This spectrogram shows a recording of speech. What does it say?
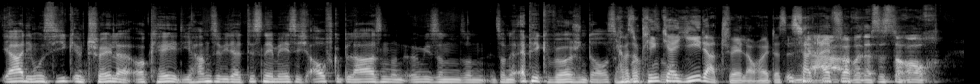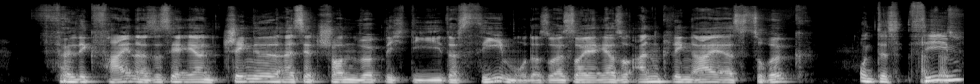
ja, die Musik im Trailer, okay, die haben sie wieder Disney-mäßig aufgeblasen und irgendwie so, ein, so, ein, so eine Epic-Version draus Ja, aber so klingt ja jeder Trailer heute. Das ist halt ja, einfach. aber das ist doch auch völlig fein. Also Es ist ja eher ein Jingle als jetzt schon wirklich die, das Theme oder so. Es soll ja eher so anklingen, ah, er ist zurück. Und das Theme,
